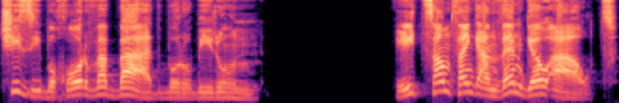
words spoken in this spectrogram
چیزی بخور و بعد برو بیرون. Eat something and then go out.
